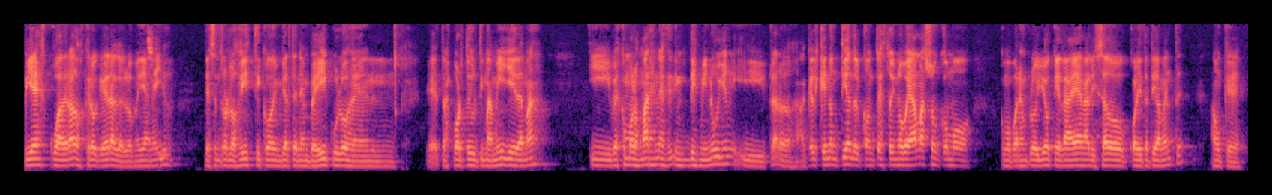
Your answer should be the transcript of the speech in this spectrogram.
pies cuadrados creo que era, que lo medían ellos, de centros logísticos, invierten en vehículos, en eh, transporte de última milla y demás y ves como los márgenes disminuyen y claro, aquel que no entiende el contexto y no ve Amazon como, como por ejemplo yo que la he analizado cualitativamente, aunque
